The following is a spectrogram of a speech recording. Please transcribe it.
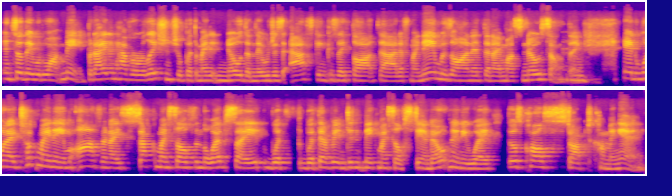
and so they would want me but i didn't have a relationship with them i didn't know them they were just asking because they thought that if my name was on it then i must know something mm-hmm. and when i took my name off and i stuck myself in the website with with every and didn't make myself stand out in any way those calls stopped coming in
